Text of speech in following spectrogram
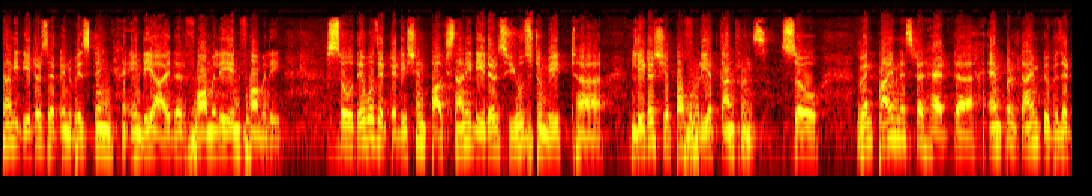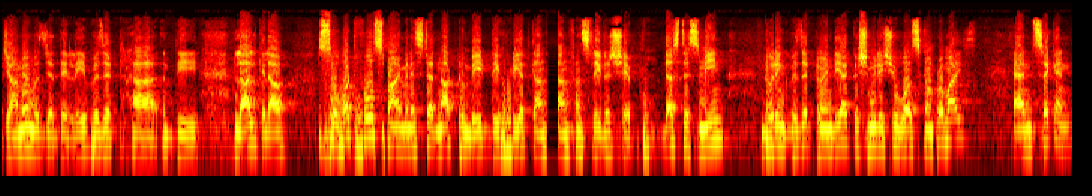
Pakistani leaders have been visiting India, either formally, informally, so there was a tradition Pakistani leaders used to meet uh, leadership of Hurriyat conference. So when Prime Minister had uh, ample time to visit Jamia Masjid Delhi, visit uh, the Lal Killa, so what forced Prime Minister not to meet the Hurriyat Conference leadership? Does this mean during visit to India, Kashmir issue was compromised? And second,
